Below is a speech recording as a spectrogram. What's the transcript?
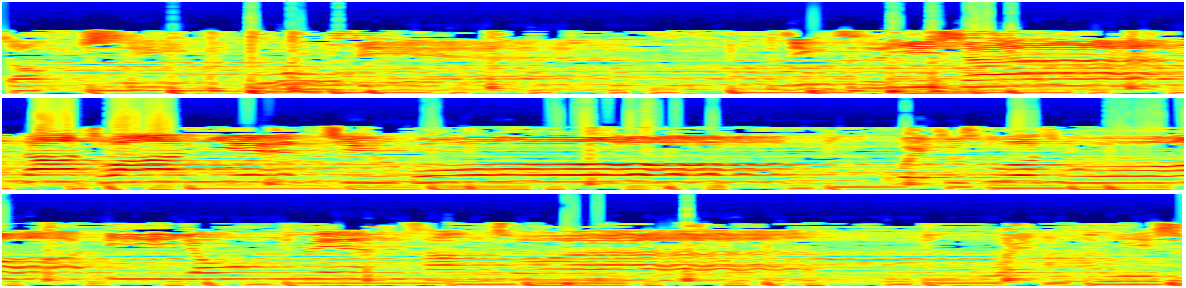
忠心不变。仅此一生，他转眼就过。为主所做，的永远长存。为阿耶稣，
